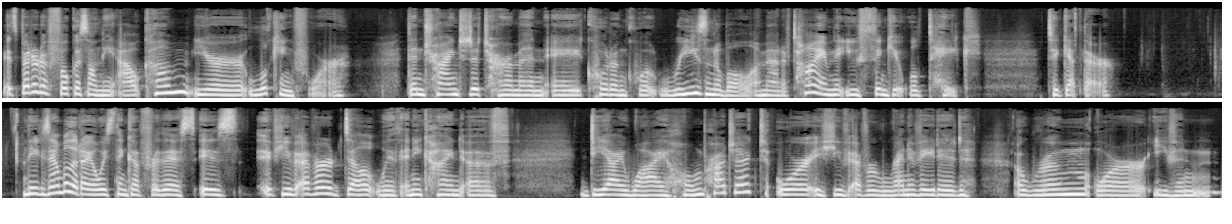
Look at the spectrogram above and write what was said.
It's better to focus on the outcome you're looking for than trying to determine a quote unquote reasonable amount of time that you think it will take to get there. The example that I always think of for this is if you've ever dealt with any kind of DIY home project, or if you've ever renovated a room or even,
